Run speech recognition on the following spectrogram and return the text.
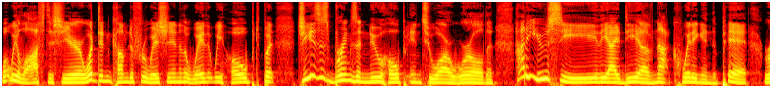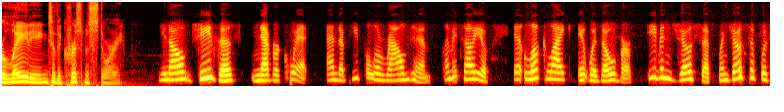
what we lost this year, what didn't come to fruition in the way that we hoped. But Jesus brings a new hope into our world. And how do you see the idea of not quitting in the pit relating to the Christmas story? You know, Jesus never quit. And the people around him, let me tell you, it looked like it was over. Even Joseph, when Joseph was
